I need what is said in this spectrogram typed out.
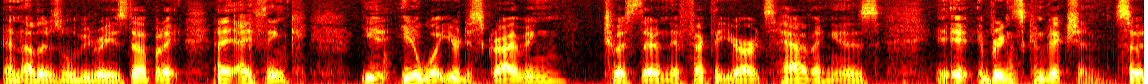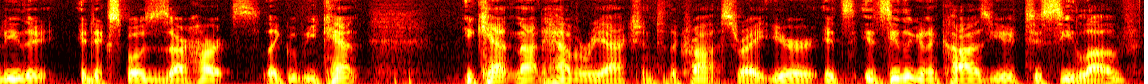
and others will be raised up. But I, I, I think you, you know what you're describing to us there, and the effect that your art's having is it, it brings conviction. So it either it exposes our hearts, like we can't you can't not have a reaction to the cross, right? You're it's it's either going to cause you to see love,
